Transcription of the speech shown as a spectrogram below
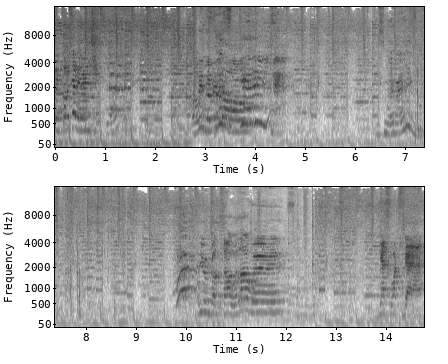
it's your turn for the challenge. Oh, it's scary. Bismillahirrahmanirrahim. You got sour lover. Guess what's that?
